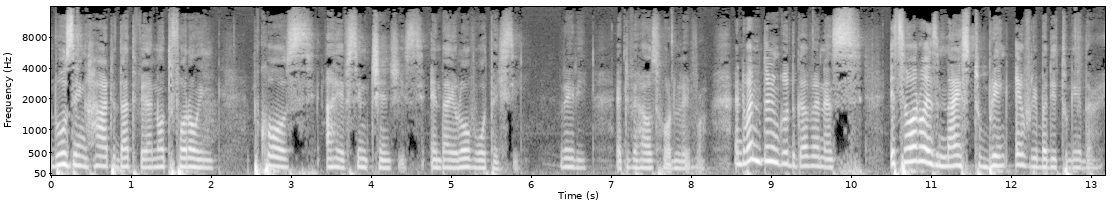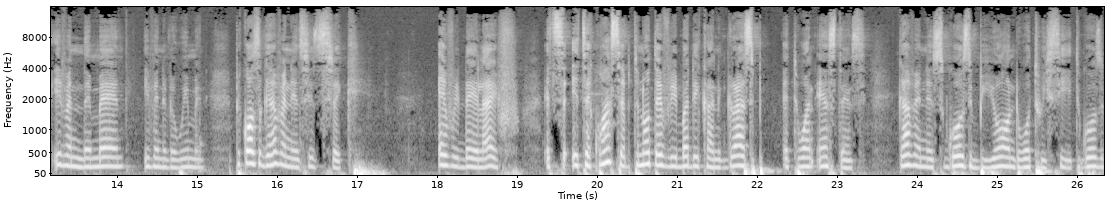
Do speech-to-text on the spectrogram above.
losing heart that we are not following because I have seen changes and I love what I see, really, at the household level. And when doing good governance, it's always nice to bring everybody together, even the men, even the women, because governance is like everyday life. It's, it's a concept not everybody can grasp at one instance. Governance goes beyond what we see. It goes,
